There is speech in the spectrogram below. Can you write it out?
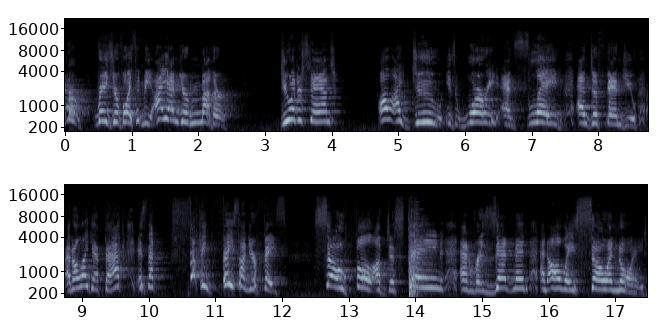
ever raise your voice at me! I am your mother! Do you understand? All I do is worry and slave and defend you, and all I get back is that fucking face on your face! So full of disdain and resentment and always so annoyed.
